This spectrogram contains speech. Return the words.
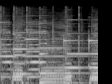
Música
